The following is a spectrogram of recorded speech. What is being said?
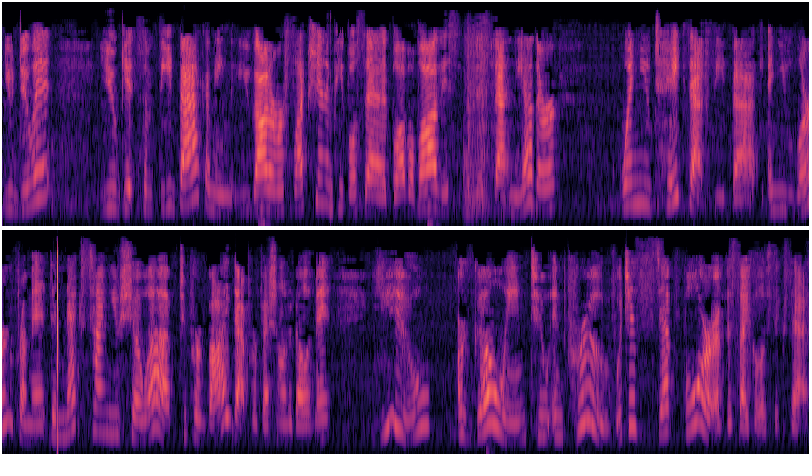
You do it, you get some feedback. I mean, you got a reflection and people said blah blah blah, this this that and the other. When you take that feedback and you learn from it, the next time you show up to provide that professional development, you are going to improve, which is step 4 of the cycle of success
